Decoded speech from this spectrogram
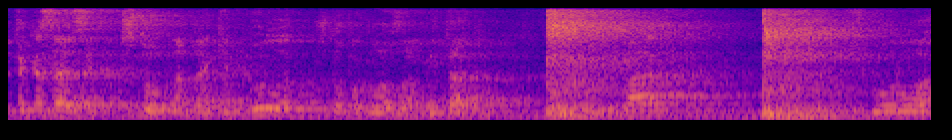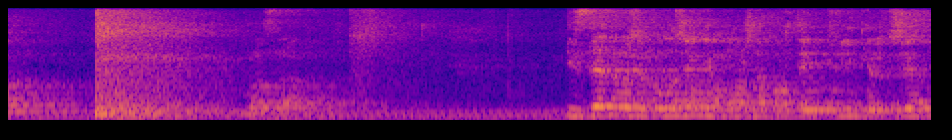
Это касается что атаки в горло, что по глазам. Итак, пах, горло, глаза. Из этого же положения можно повторить фликер джеб,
